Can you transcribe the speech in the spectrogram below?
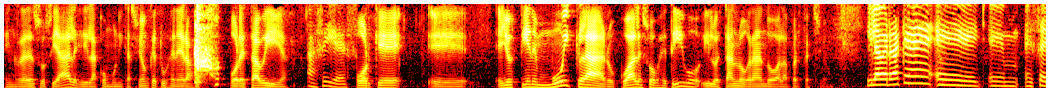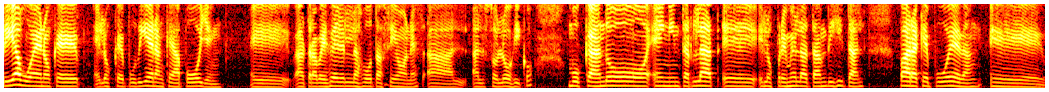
en redes sociales y la comunicación que tú generas por esta vía. Así es. Porque eh, ellos tienen muy claro cuál es su objetivo y lo están logrando a la perfección. Y la verdad que eh, em, sería bueno que los que pudieran que apoyen eh, a través de las votaciones al, zoológico, buscando en Interlat eh, los premios Latam Digital para que puedan eh,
